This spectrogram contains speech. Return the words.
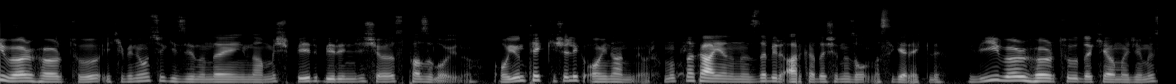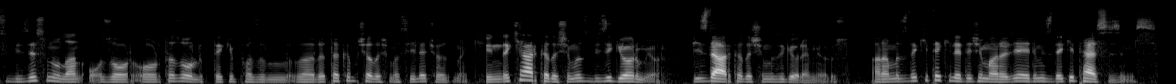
We Were Her 2 2018 yılında yayınlanmış bir birinci şahıs puzzle oyunu. Oyun tek kişilik oynanmıyor. Mutlaka yanınızda bir arkadaşınız olması gerekli. We Were Her 2'daki amacımız bize sunulan o zor, orta zorluktaki puzzle'ları takım çalışmasıyla çözmek. Oyundaki arkadaşımız bizi görmüyor. Biz de arkadaşımızı göremiyoruz. Aramızdaki tek iletişim aracı elimizdeki telsizimiz.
